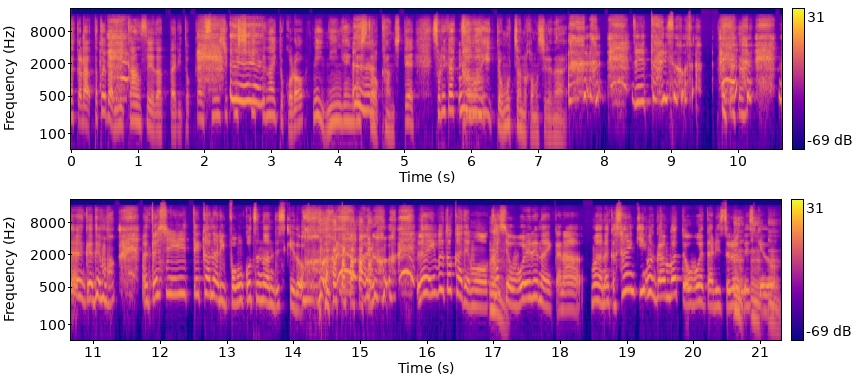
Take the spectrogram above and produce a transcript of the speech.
だから例えば未完成だったりとか成熟しきってないところに人間らしさを感じてそれが可愛いって思っちゃうのかもしれない。絶対そうだ。なんかでも私ってかなりポンコツなんですけど。あのライブとかでも歌詞覚えれないから、まあなんか最近は頑張って覚えたりするんですけど、うんうんうん。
